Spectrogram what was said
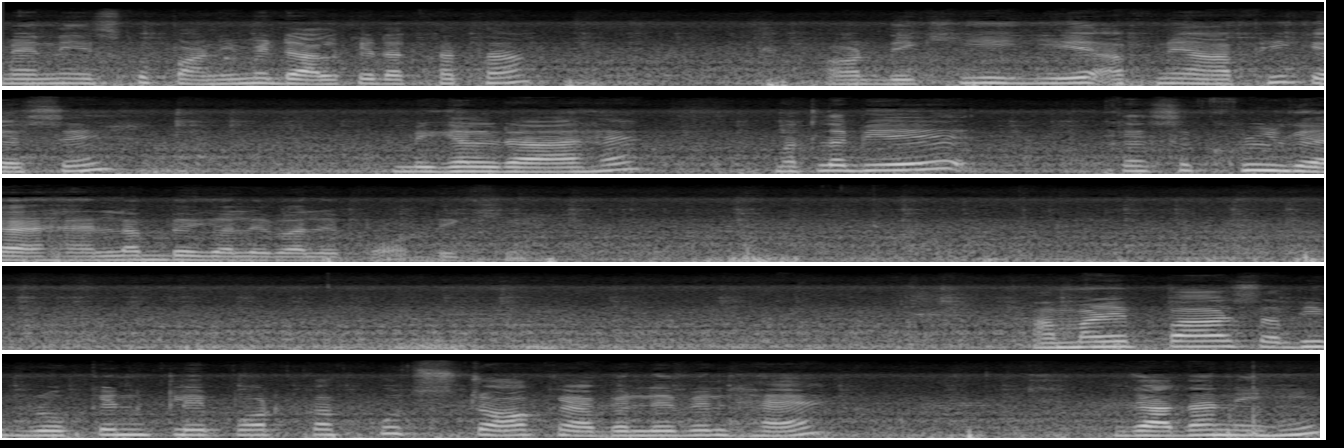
मैंने इसको पानी में डाल के रखा था। और देखिए, ये अपने आप ही कैसे बिगल रहा है। मतलब ये कैसे खुल गया है लंबे गले वाले पॉट, देखिए। हमारे पास अभी ब्रोकन क्ले पॉट का कुछ स्टॉक अवेलेबल है, ज़्यादा नहीं।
